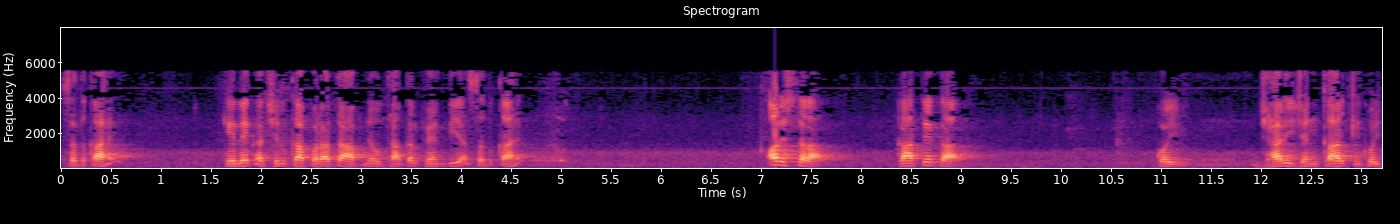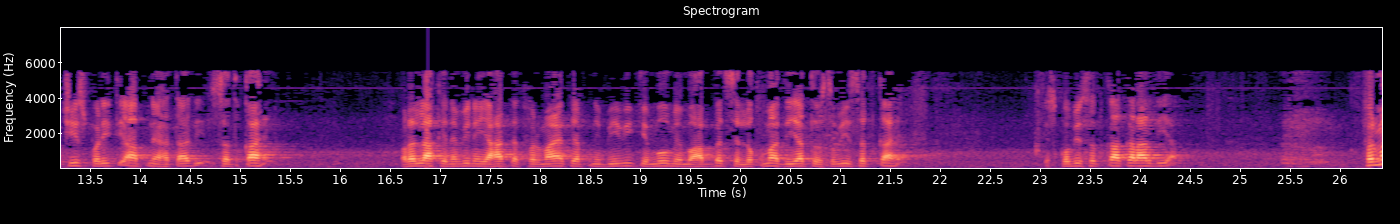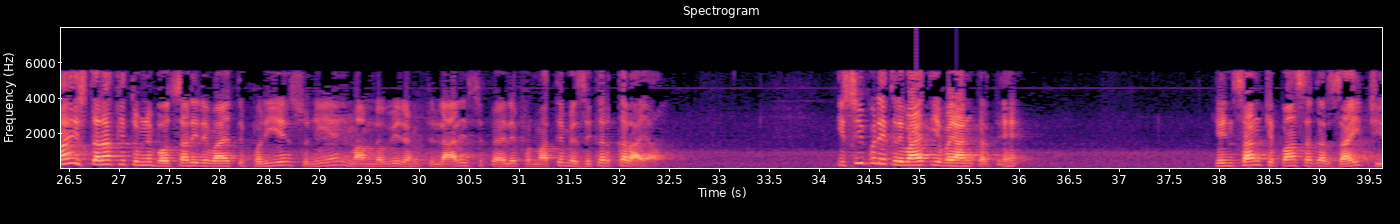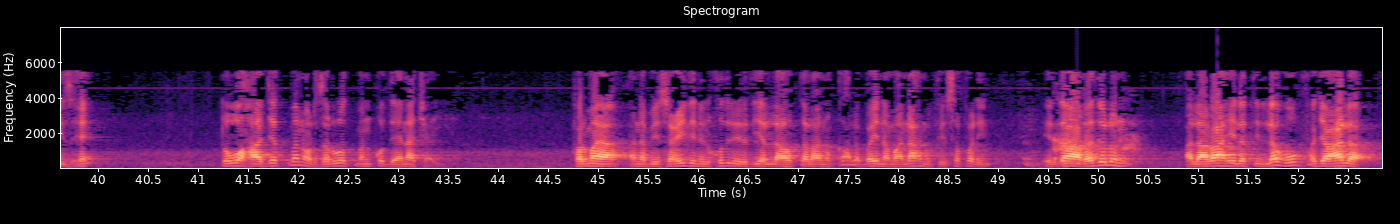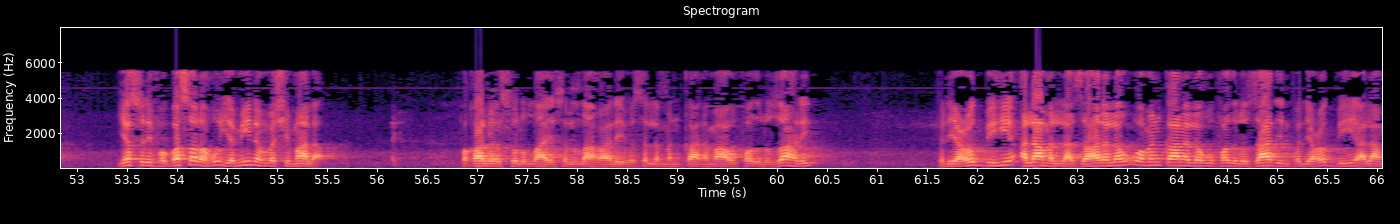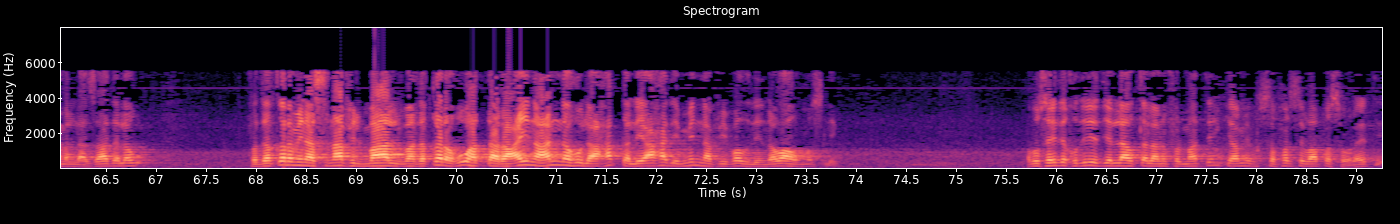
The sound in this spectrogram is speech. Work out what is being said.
صدقہ ہے۔ کیلے کا چھلکا پراتا آپ نے اٹھا کر پھینک دیا، صدقہ ہے۔ اور اس طرح کانتے کا کوئی جھاری جنکار کی کوئی چیز پڑی تھی، آپ نے ہٹا دی، صدقہ ہے۔ اور اللہ کے نبی نے یہاں تک فرمایا کہ اپنی بیوی کے منہ میں محبت سے لقمہ دیا تو سبھی صدقہ ہے۔ اس کو بھی صدقہ قرار دیا۔ فرمائے، اس طرح کی تم نے بہت ساری روایتیں پڑھی ہے سنیے امام نبی رحمت اللہ علیہ سے پہلے فرماتے میں ذکر کر آیا ہوں۔ اسی پر ایک روایت یہ بیان کرتے ہیں کہ انسان کے پاس اگر زائد چیز ہے، تو وہ حاجت مند اور ضرورت مند کو دینا چاہیے۔ فرمایا نبی سعید الخدری رضی اللہ تعالیٰ قال، بینما نحن فی سفر اذا رجل على راحلة له فجعل يصرف بصره يمينا وشمالا فقال رسول الله صلى الله عليه وسلم، من كان معه فضل ظهر فليعود به على من لا ظهر له، ومن كان له فضل زاد فليعود به على من لا زاد له. فذكر من اصناف المال وذكره حتى راينا انه لا حق لاحد منا في فضل. رواه مسلم. ابو سعید خدری رضی اللہ تعالیٰ عنہ فرماتے ہیں کہ ہم ایک سفر سے واپس ہو رہے تھے.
